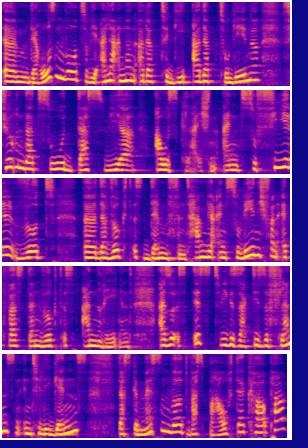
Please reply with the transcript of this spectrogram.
ähm, der Rosenwurz sowie alle anderen Adaptogene führen dazu, dass wir ausgleichen. Ein zu viel wird, äh, da wirkt es dämpfend. Haben wir ein zu wenig von etwas, dann wirkt es anregend. Also es ist, wie gesagt, diese Pflanzenintelligenz, das gemessen wird, was braucht der Körper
